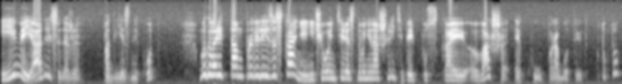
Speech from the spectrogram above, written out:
И имя, и адрес, и даже подъездный код. Мы, говорит, там провели изыскание, ничего интересного не нашли. Теперь пускай ваша ЭКУ поработает. Кто-кто?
